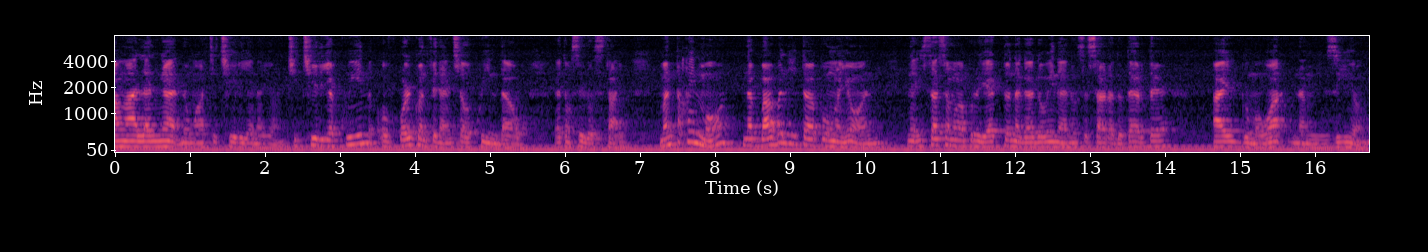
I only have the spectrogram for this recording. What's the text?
pangalan nga ng mga chichirya na yon. Chichirya Queen of or Confidential Queen daw. Itong si Lustay. Mantakin mo, nababalita po ngayon na isa sa mga proyekto na gagawin natin sa Sara Duterte ay gumawa ng museum.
